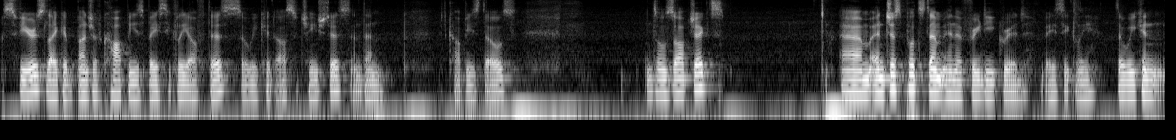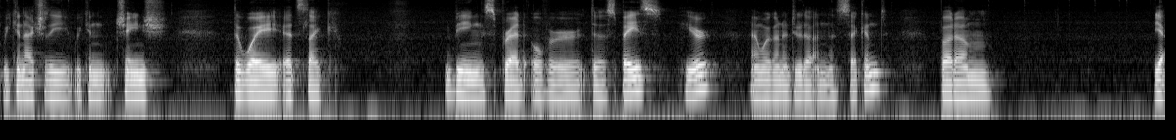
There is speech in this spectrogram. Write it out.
spheres, like a bunch of copies basically of this. So we could also change this and then it copies those, those objects. Um, and just puts them in a 3D grid basically. So we can we can actually we can change the way it's like being spread over the space here, and we're gonna do that in a second. But um, yeah,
